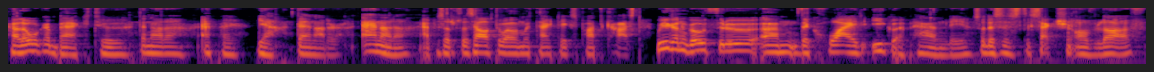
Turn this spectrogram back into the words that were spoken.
hello, welcome back to another epi- yeah, another another episode of the Self Development with Tactics podcast. We're gonna go through um, the quiet ego apparently. So this is the section of love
